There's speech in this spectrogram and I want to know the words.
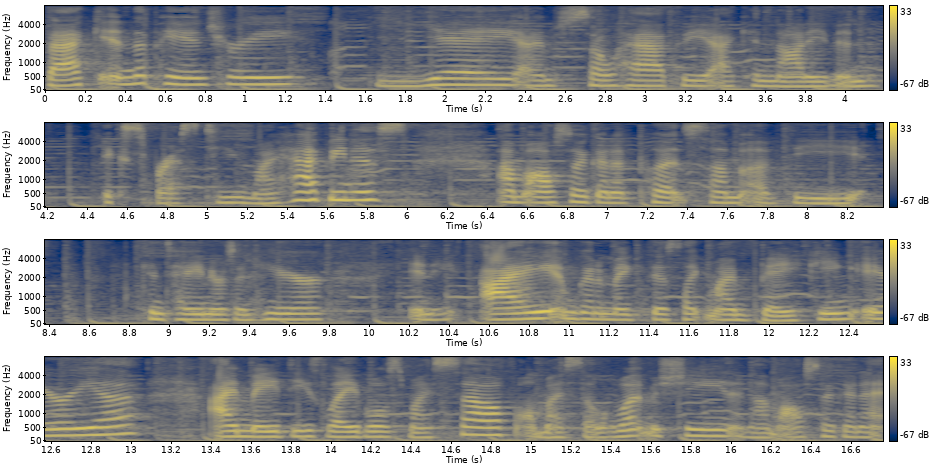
back in the pantry, yay, I'm so happy. I cannot even express to you my happiness. I'm also gonna put some of the containers in here and I am gonna make this like my baking area. I made these labels myself on my silhouette machine and I'm also gonna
